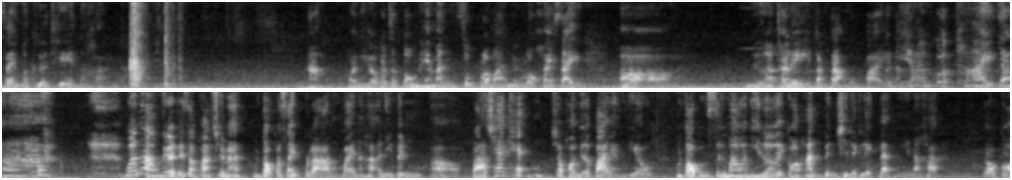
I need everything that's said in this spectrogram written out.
ใส่มะเขือเทศนะคะอะวันนี้เราก็จะต้มให้มันสุกประมาณหนึ่งเราค่อยใส่เอ่อเนื้อทะเลต่างๆลงไปเมื่อกี้ลืมกดถ่ายจ้า เมื่อน้ำเดือดได้สักพักใช่ไหมคุณตอกก็ใส่ปลาลงไปนะคะ อันนี้เป็นเอ่อปลาแช่แข็ง เฉพาะเนื้อปลาอย่างเดียว คุณตอกเพิ่งซื้อมาวันนี้เลย ก็หั่นเป็นชิ้นเล็กๆ แบบนี้นะคะ แล้วก็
